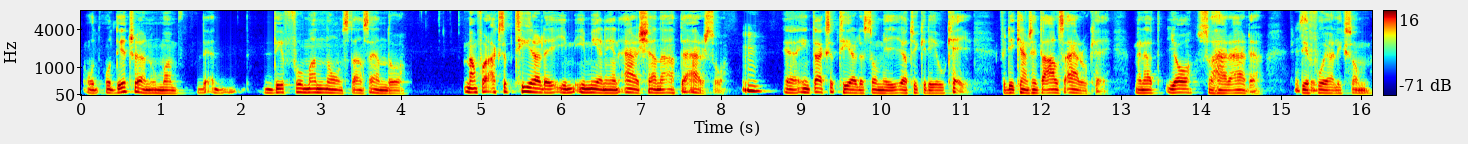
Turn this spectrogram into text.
Och, och det tror jag nog man... Det, det får man någonstans ändå... Man får acceptera det i, i meningen erkänna att det är så. Eh, inte acceptera det som i jag tycker det är okej. För det kanske inte alls är okej. Men att ja, så här är det. Det Precis. får jag liksom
